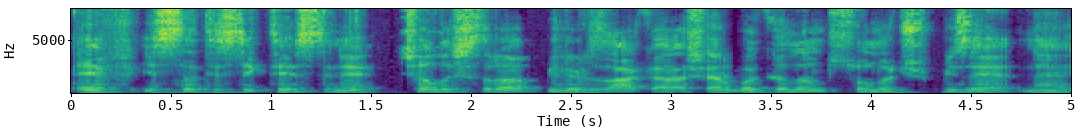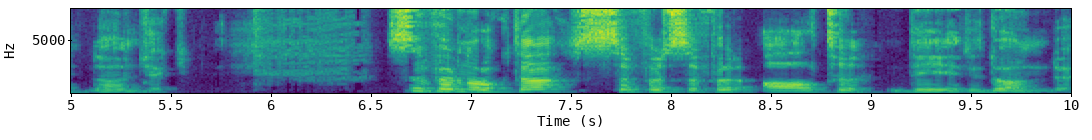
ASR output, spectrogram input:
F istatistik testini çalıştırabiliriz arkadaşlar. Bakalım sonuç bize ne dönecek. 0.006 değeri döndü.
